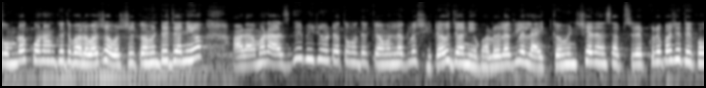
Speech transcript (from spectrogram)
তোমরা কোন আম খেতে ভালোবাসো অবশ্যই কমেন্টে জানিও। আর আমার আজকের ভিডিওটা তোমাদের কেমন লাগল সেটাও জানিও। ভালো লাগলে like comment share and subscribe করে পাশে দেখো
